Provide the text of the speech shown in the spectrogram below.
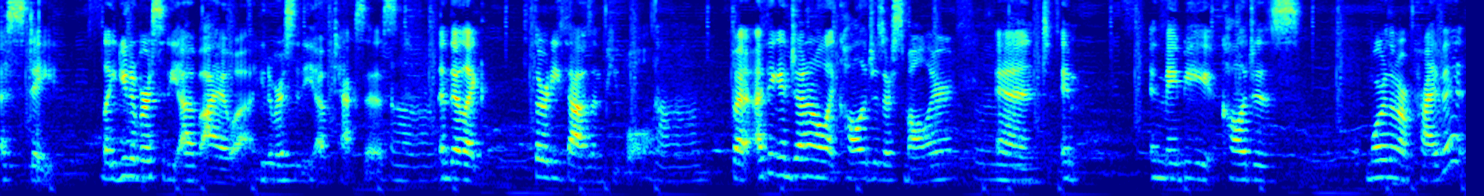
a state like mm. university of iowa university of texas uh-huh. and they're like 30000 people uh-huh. but i think in general like colleges are smaller mm. and it, and maybe colleges more of them are private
